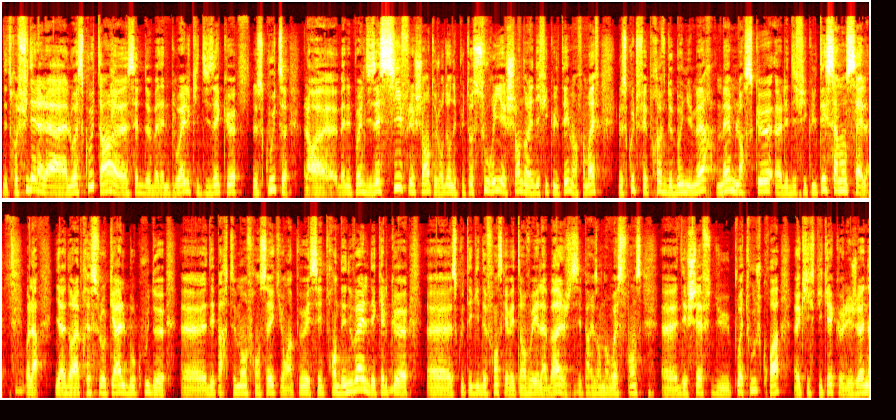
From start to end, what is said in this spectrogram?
d'être fidèles à la loi scout, hein, euh, celle de Baden-Powell, qui disait que le scout, alors Baden-Powell disait siffle et chante. Aujourd'hui, on est plutôt sourit et chante dans les difficultés, mais enfin bref, le scout fait preuve de bonne humeur, même lorsque les difficultés s'amoncellent. Voilà. Il y a dans la presse locale beaucoup de départements français qui ont un peu essayé de prendre des nouvelles des quelques euh, scouts et guides de France qui avaient été envoyés là-bas. Je sais par exemple dans Ouest France euh, des chefs du Poitou, je crois, euh, qui expliquaient que les jeunes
